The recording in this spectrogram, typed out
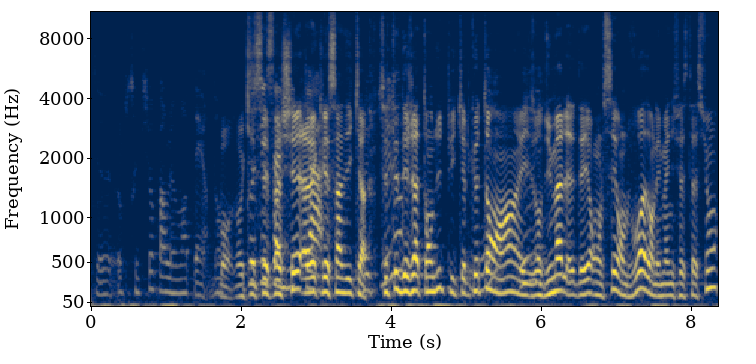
cette euh, obstruction parlementaire. Donc, Bon, donc côté il s'est fâché avec les syndicats. C'était déjà tendu depuis quelques Oui, temps. hein, et oui, Ils ont du mal. D'ailleurs, on le sait, on le voit dans les manifestations.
